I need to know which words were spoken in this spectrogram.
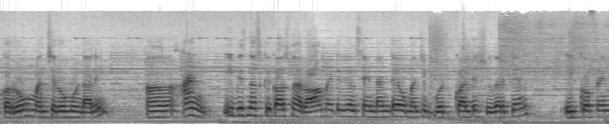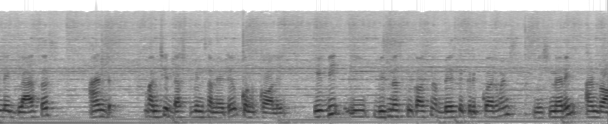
ఒక రూమ్ మంచి రూమ్ ఉండాలి. అండ్ ఈ బిజినెస్కి కావాల్సిన రా మెటీరియల్స్ ఏంటంటే మంచి good quality sugar cane eco friendly glasses and మంచి డస్ట్బిన్స్ అనేటివి కొనుక్కోవాలి. ఇవి ఈ బిజినెస్కి కావాల్సిన basic requirements machinery and raw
